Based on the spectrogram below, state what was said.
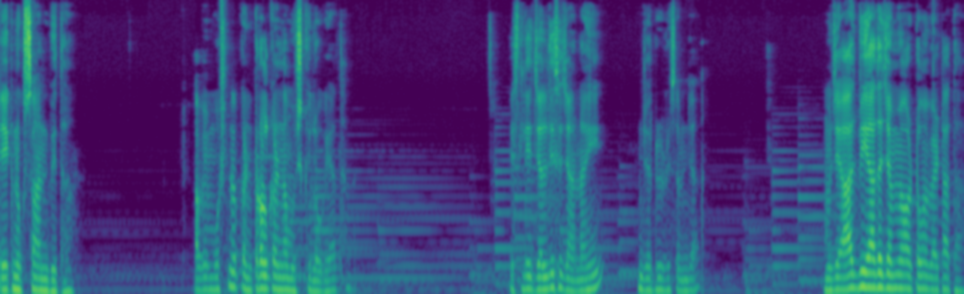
एक नुकसान भी था। अब इमोशनल कंट्रोल करना मुश्किल हो गया था। इसलिए जल्दी से जाना ही ज़रूरी समझा। मुझे आज भी याद है जब मैं ऑटो में बैठा था।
